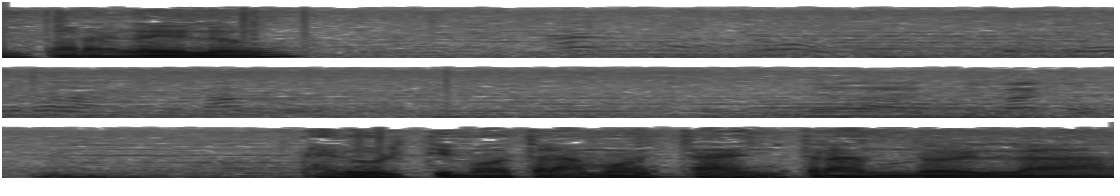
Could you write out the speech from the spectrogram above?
En paralelo. El último tramo está entrando en la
